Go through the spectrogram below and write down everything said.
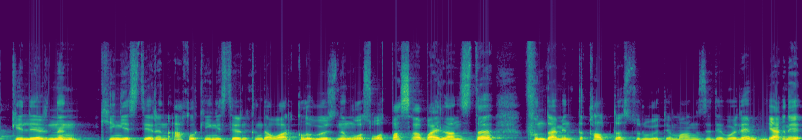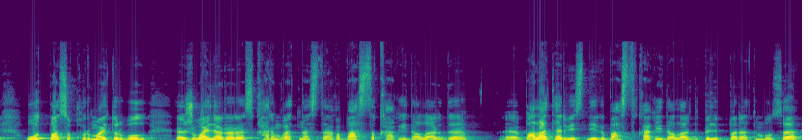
әпкелерінің кеңестерін ақыл кеңестерін тыңдау арқылы өзінің осы отбасыға байланысты фундаментті қалыптастыру өте маңызды деп ойлаймын. Яғни отбасы құрмай тұрып ол жұбайлар арасы қарым қатынастағы басты қағидаларды ә, бала тәрбиесіндегі басты қағидаларды біліп баратын болса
